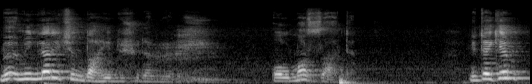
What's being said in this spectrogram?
müminler için dahi düşünemiyoruz. Olmaz zaten. Nitekim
